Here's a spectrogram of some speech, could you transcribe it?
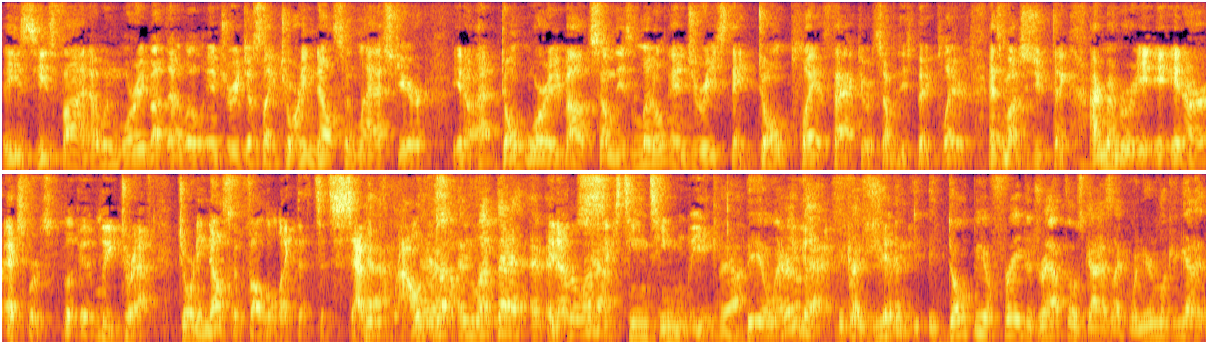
he's he's fine. I wouldn't worry about that little injury. Just like Jordy Nelson last year. You know, uh, don't worry about some of these little injuries. They don't play a factor with some of these big players as much as you'd think. I remember i- i- in our experts league draft, Jordy Nelson fell to like the seventh Yeah. round or And something and let like that- that, and- in and a 16 team league. Yeah. Be aware You of that because you, you don't be afraid to draft those guys. Like when you're looking at it,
